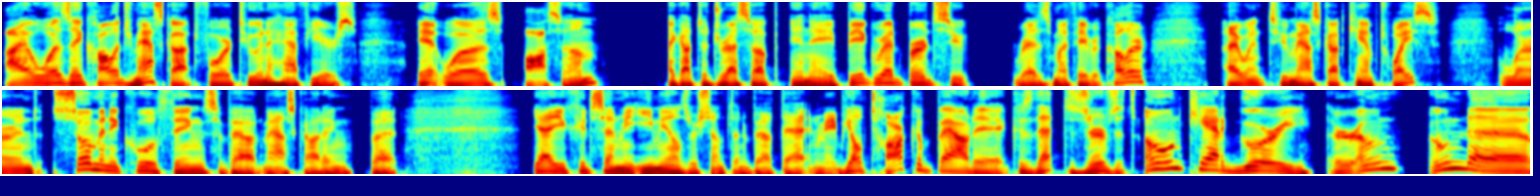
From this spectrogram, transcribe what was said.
I was a college mascot for two and a half years. It was awesome. I got to dress up in a big red bird suit. Red is my favorite color. I went to mascot camp twice, learned so many cool things about mascotting, but yeah, you could send me emails or something about that, and maybe I'll talk about it because that deserves its own category or own own uh,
